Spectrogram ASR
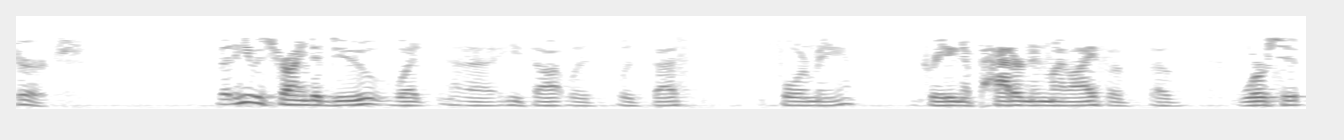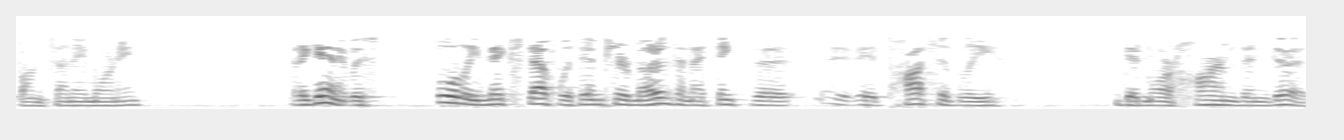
church. But he was trying to do what uh, he thought was was best for me creating a pattern in my life of, of worship on Sunday morning. But again, it was fully mixed up with impure motives, and I think the, it possibly did more harm than good.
